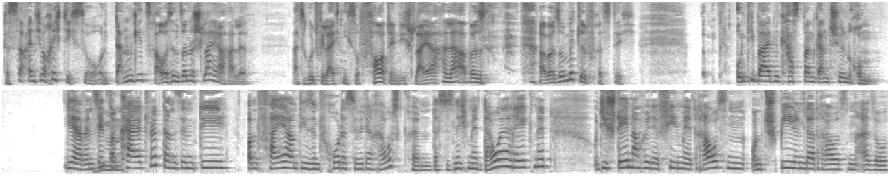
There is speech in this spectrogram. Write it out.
das ist doch eigentlich auch richtig so. Und dann geht's raus in so eine Schleierhalle. Also gut, vielleicht nicht sofort in die Schleierhalle, aber, so- aber so mittelfristig. Und die beiden kaspern ganz schön rum. Ja, wenn es jetzt so kalt wird, dann sind die on fire und die sind froh, dass sie wieder raus können, dass es nicht mehr dauerregnet. Und die stehen auch wieder viel mehr draußen und spielen da draußen. Also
